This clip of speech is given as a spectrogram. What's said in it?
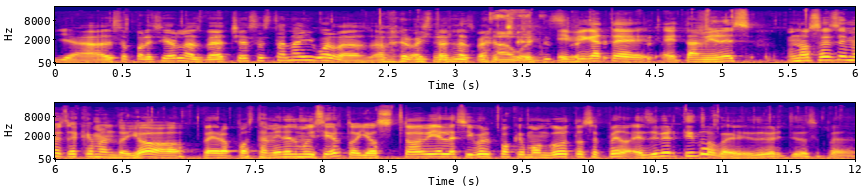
ya desaparecieron, las VHS están ahí guardadas. A ver, ahí están las VHS. Ah, bueno. Y fíjate, eh, también es... No sé si me estoy quemando yo, pero pues también es muy cierto. Yo todavía le sigo el Pokémon GO, todo ese pedo. Es divertido, güey. Es divertido ese pedo.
